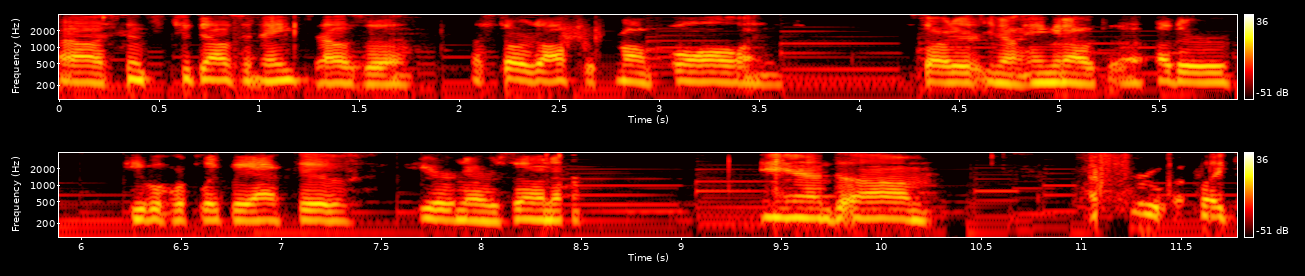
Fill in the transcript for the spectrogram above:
uh, since 2008. I was a, I started off with Ron Paul and started, you know, hanging out with uh, other people who are politically active here in Arizona. And um, like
